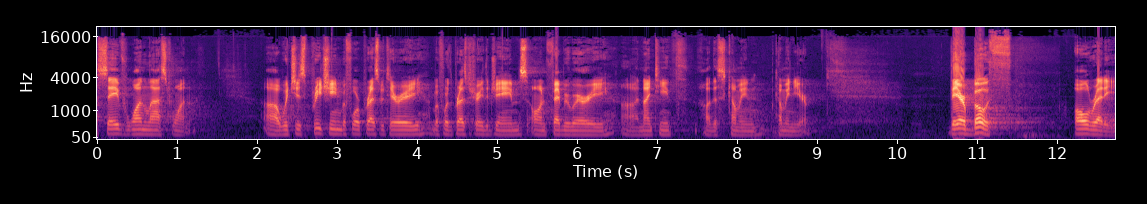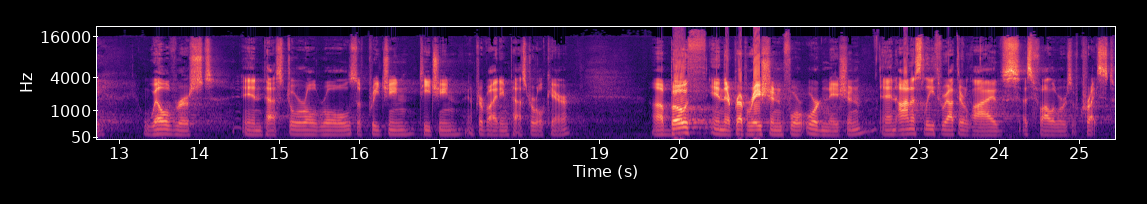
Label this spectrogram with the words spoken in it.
save one last one. which is preaching before presbytery, before the presbytery of the James on February 19th uh, this coming, coming year. They are both already well versed in pastoral roles of preaching, teaching, and providing pastoral care, uh, both in their preparation for ordination and honestly throughout their lives as followers of Christ.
